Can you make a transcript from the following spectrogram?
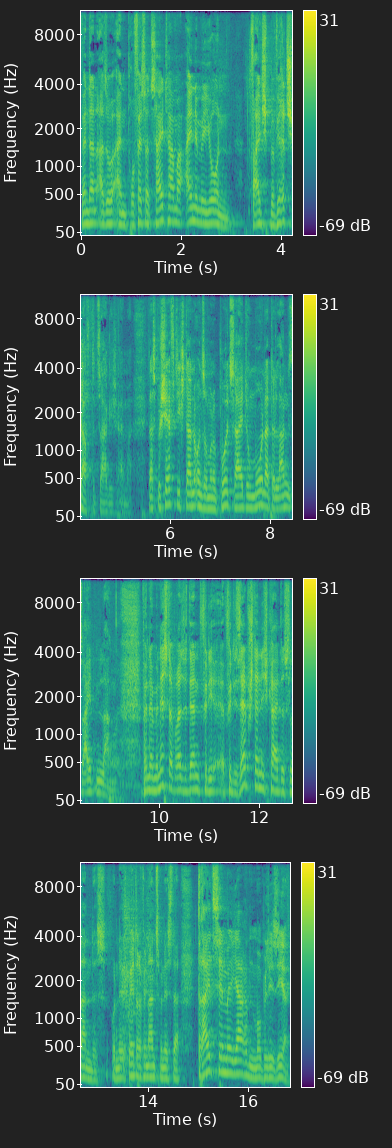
wenn dann also ein Professor Zeithammer eine Million falsch bewirtschaftet, sage ich einmal. Das beschäftigt dann unsere Monopolzeitung monatelang, seitenlang. Wenn der Ministerpräsident für die, für die Selbstständigkeit des Landes und der spätere Finanzminister 13 Milliarden mobilisiert,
